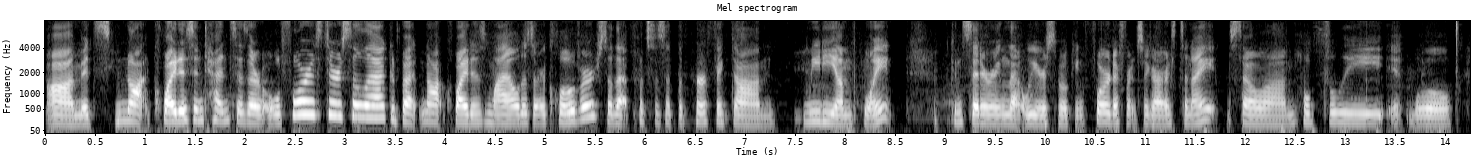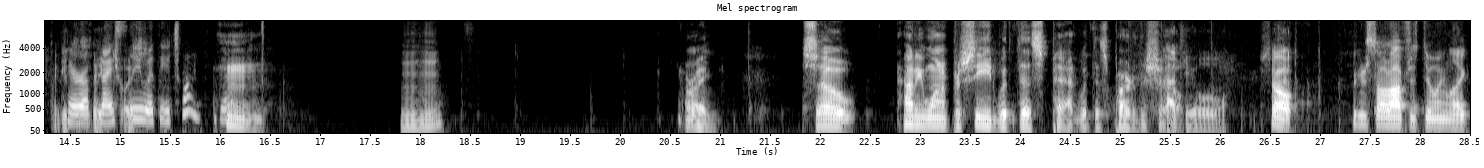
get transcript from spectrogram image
Um, it's not quite as intense as our Old Forester Select, but not quite as mild as our Clover. So that puts us at the perfect um, medium point, considering that we are smoking four different cigars tonight. So um, hopefully it will it's pair a up safe nicely choice. with each one. Yeah. Hmm. Mm-hmm. All right. So, how do you want to proceed with this, Pat? With this part of the show? Patio. So we can start off just doing like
